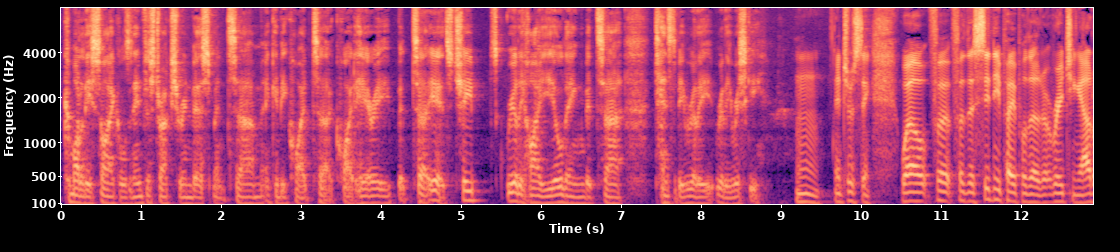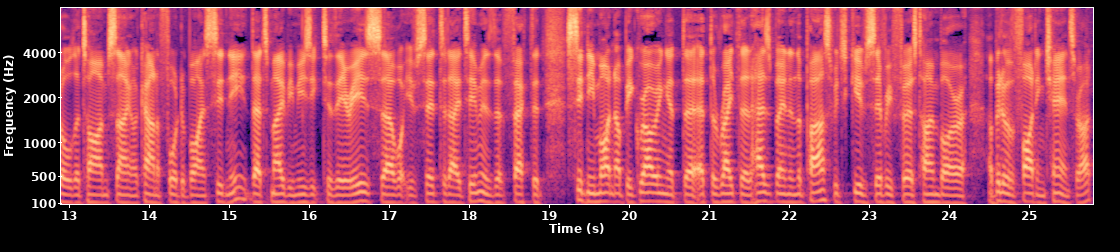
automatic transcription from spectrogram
commodity cycles and infrastructure investment. Um, it can be quite uh, quite hairy. But uh, yeah, it's cheap, it's really high yielding, but uh, tends to be really, really risky. Mm, interesting. Well, for, for the Sydney people that are reaching out all the time saying, I can't afford to buy in Sydney, that's maybe music to their ears. Uh, what you've said today, Tim, is the fact that Sydney might not be growing at the, at the rate that it has been in the past, which gives every first home buyer a, a bit of a fighting chance, right?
